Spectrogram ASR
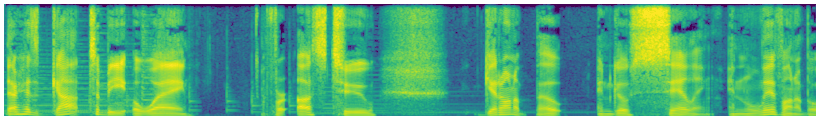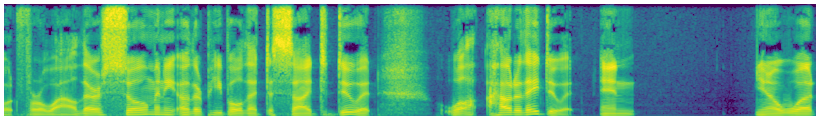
there has got to be a way for us to get on a boat and go sailing and live on a boat for a while. There are so many other people that decide to do it. Well, how do they do it? And, you know, what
